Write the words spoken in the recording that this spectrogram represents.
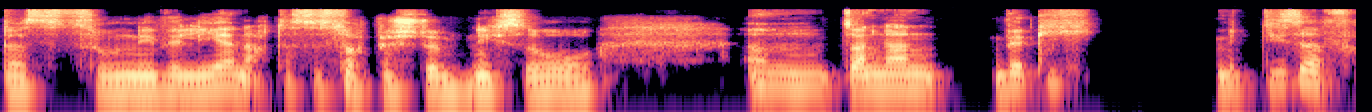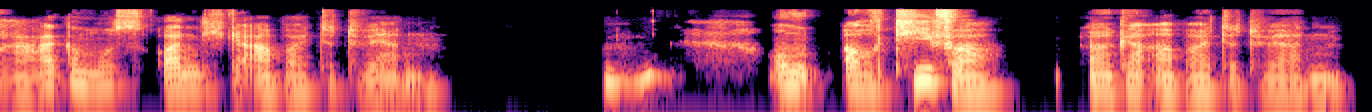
das zu nivellieren. Ach, das ist doch bestimmt nicht so ähm, sondern wirklich mit dieser Frage muss ordentlich gearbeitet werden, mhm. um auch tiefer äh, gearbeitet werden,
